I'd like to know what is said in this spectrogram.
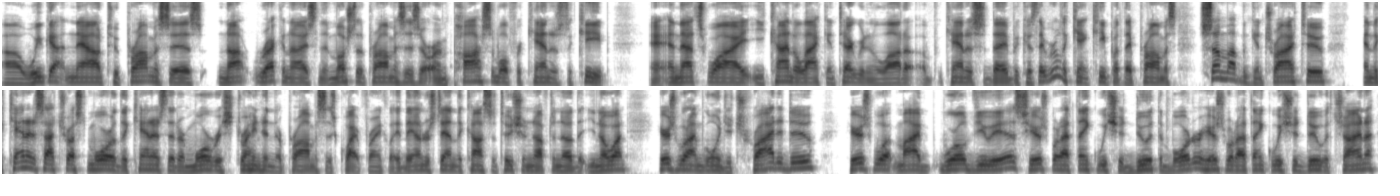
Uh, we've gotten now to promises, not recognizing that most of the promises are impossible for candidates to keep. And, and that's why you kind of lack integrity in a lot of, of, candidates today because they really can't keep what they promise. Some of them can try to. And the candidates I trust more are the candidates that are more restrained in their promises, quite frankly. They understand the Constitution enough to know that, you know what, here's what I'm going to try to do. Here's what my worldview is. Here's what I think we should do at the border. Here's what I think we should do with China.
